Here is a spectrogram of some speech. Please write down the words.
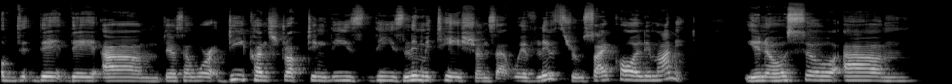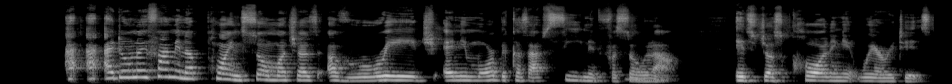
the the, the um. There's a word deconstructing these these limitations that we've lived through. So I call him on it. You know, so um I, I don't know if I'm in a point so much as of rage anymore because I've seen it for so mm-hmm. long. It's just calling it where it is.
